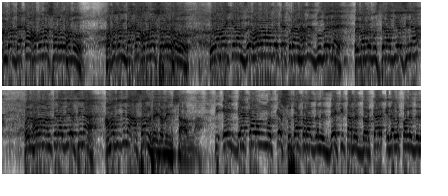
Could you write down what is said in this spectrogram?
আমরা বেকা হব না, সরল হব? কতক্ষণ বেকা হব না, সরল হব? উলামাই কিরাম যেভাবে আমাদেরকে কোরআন, হাদিস বুঝাই দেয়, ওইভাবে বুঝতে রাজি আছি না? ওইভাবে মানতে রাজি আছি না? আমাদের জন্য আসান হয়ে যাবে ইনশাআল্লাহ। তো এই বেকা উম্মতকে সুজা করার জন্য যে কিতাবের দরকার, এটা হলো কলেজের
